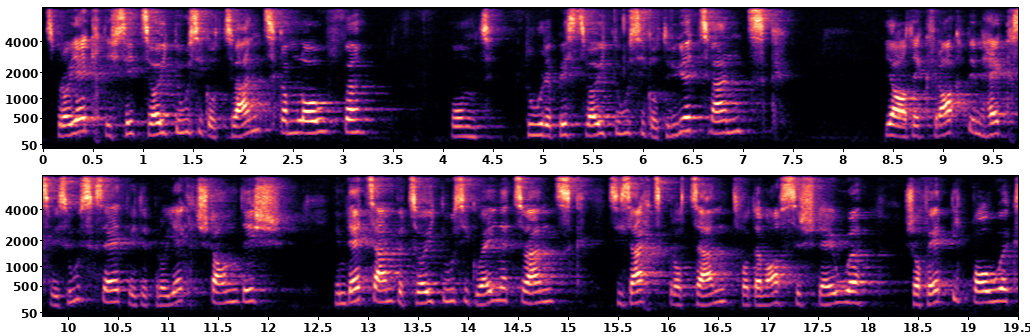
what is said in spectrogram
Das Projekt ist seit 2020 am Laufen und dauert bis 2023. Ja, der gefragt beim Hex, wie es aussieht, wie der Projektstand ist. Im Dezember 2021 sind 60 Prozent der Wasserstellen schon fertig gebaut.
